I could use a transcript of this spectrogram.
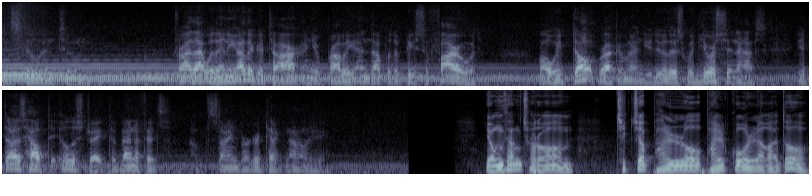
it's still in tune. Try that with any other guitar and you'll probably end up with a piece of firewood. While we don't recommend you do this with your synapse, it does help to illustrate the benefits of Steinberger technology. 영상처럼 직접 발로 밟고 올라가도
